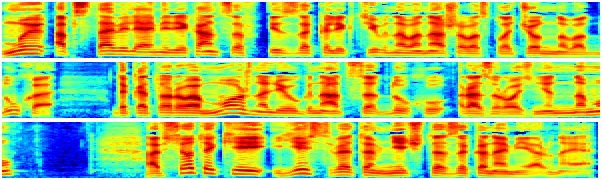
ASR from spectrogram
«Мы обставили американцев из-за коллективного нашего сплоченного духа, до которого можно ли угнаться духу разрозненному?» А все-таки есть в этом нечто закономерное.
